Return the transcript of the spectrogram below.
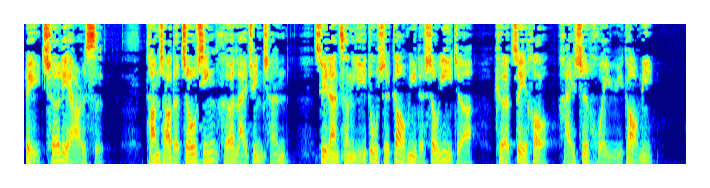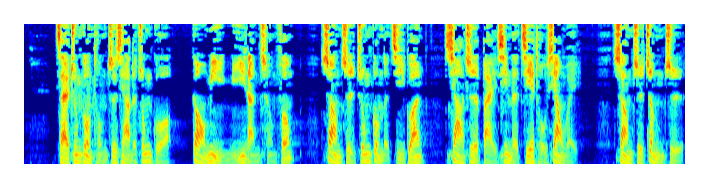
被车裂而死。唐朝的周兴和来俊臣虽然曾一度是告密的受益者。可最后还是毁于告密。在中共统治下的中国，告密弥然成风，上至中共的机关，下至百姓的街头巷尾，上至政治，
